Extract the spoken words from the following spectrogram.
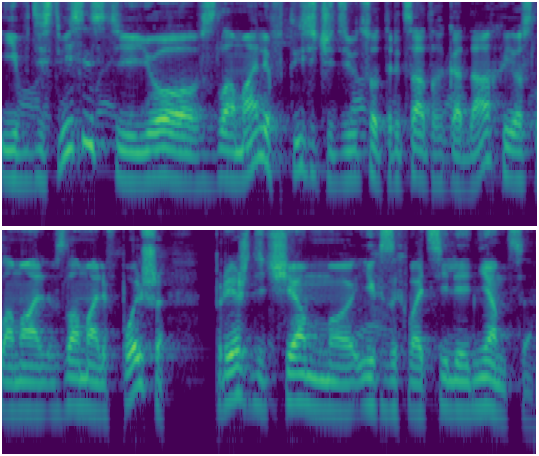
И в действительности ее взломали в 1930-х годах, ее взломали в Польше, прежде чем их захватили немцы.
